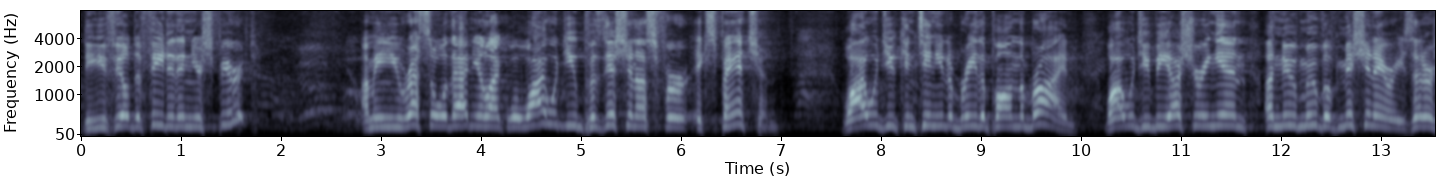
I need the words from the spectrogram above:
Do you feel defeated in your spirit? I mean, you wrestle with that and you're like, well, why would you position us for expansion? Why would you continue to breathe upon the bride? Why would you be ushering in a new move of missionaries that are,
